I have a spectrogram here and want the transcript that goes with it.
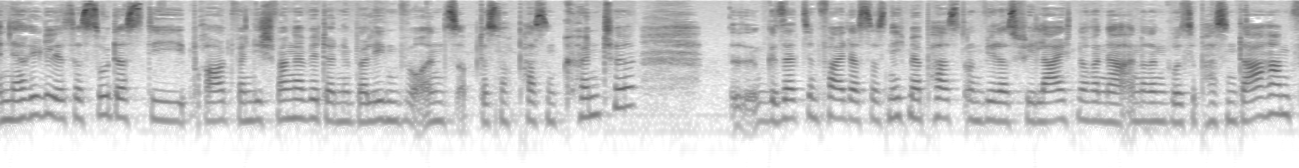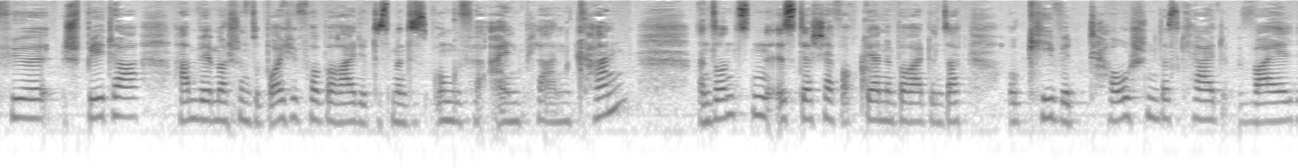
In der Regel ist es das so, dass die Braut, wenn die schwanger wird, dann überlegen wir uns, ob das noch passen könnte. Gesetzt im Fall, dass das nicht mehr passt und wir das vielleicht noch in einer anderen Größe passend da haben. Für später haben wir immer schon so Bäuche vorbereitet, dass man das ungefähr einplanen kann. Ansonsten ist der Chef auch gerne bereit und sagt, okay, wir tauschen das Kleid, weil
